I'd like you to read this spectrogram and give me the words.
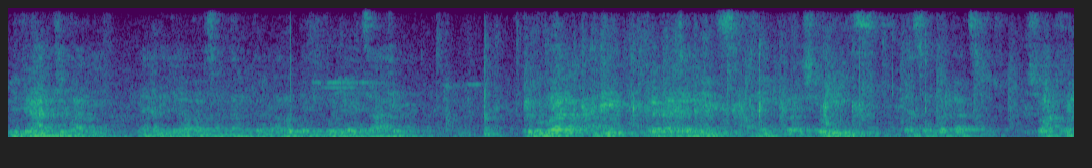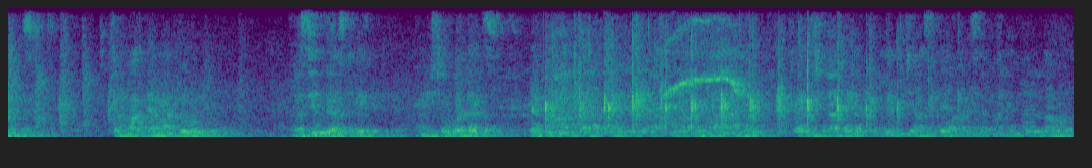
विक्रांत पाटील यांना देखील आपण सन्मान करत आहोत. त्यांनी पुढे यायचं आहे. युट्यूबर अनेक प्रकारच्या रील्स अनेक स्टोरीज त्यासोबतच शॉर्ट फिल्म्सच्या माध्यमातून प्रसिद्ध असले. आणि सोबतच अभिमान आहे. यांच्या हस्ते आपण सन्मानित करत आहोत.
